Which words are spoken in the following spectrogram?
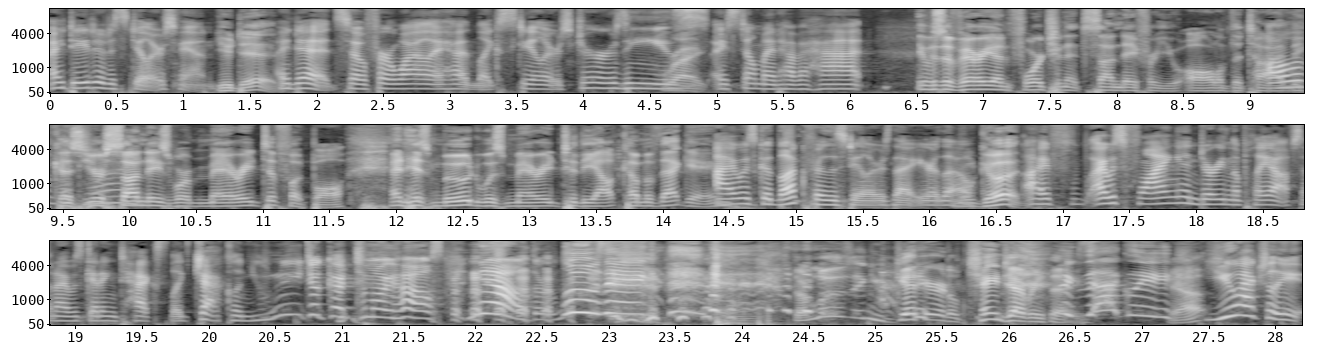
I dated a Steelers fan. You did. I did. So for a while I had like Steelers jerseys. Right. I still might have a hat. It was a very unfortunate Sunday for you all of the time All of the because your. Sundays were married to football and his mood was married to the outcome of that game. I was good luck for the Steelers that year though. Well, good. I, fl- I was flying in during the playoffs and I was getting texts like Jacqueline, you need to get to my house now. They're losing. They're losing. You get here, it'll change everything. exactly. Yeah. You actually,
